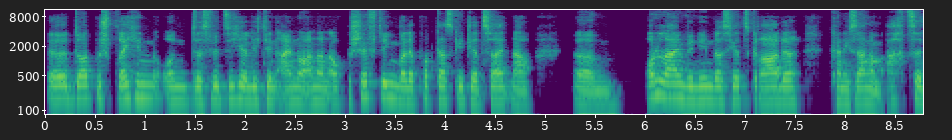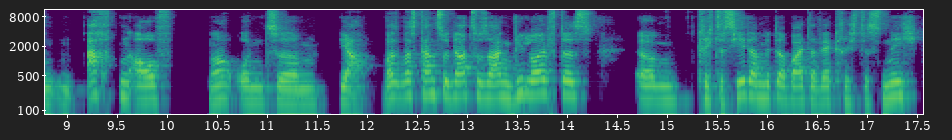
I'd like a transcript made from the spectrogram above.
äh, dort besprechen und das wird sicherlich den einen oder anderen auch beschäftigen, weil der Podcast geht ja zeitnah ähm, online. Wir nehmen das jetzt gerade, kann ich sagen, am 18.8. auf. Ne? Und ähm, ja, was, was kannst du dazu sagen? Wie läuft das? Ähm, kriegt es jeder Mitarbeiter? Wer kriegt es nicht?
